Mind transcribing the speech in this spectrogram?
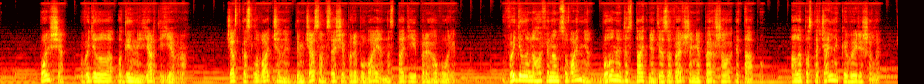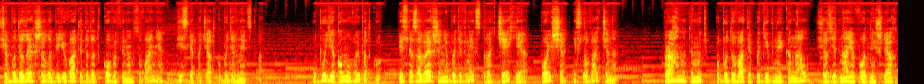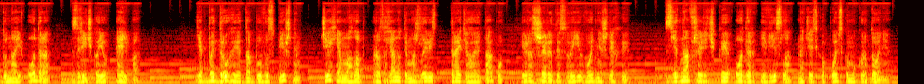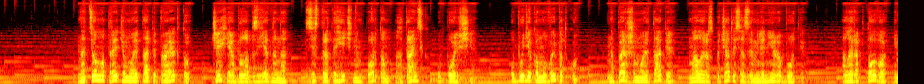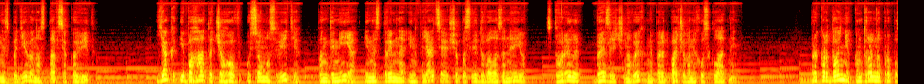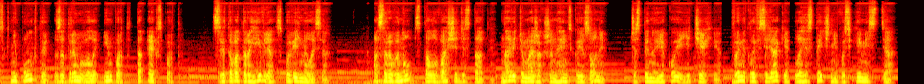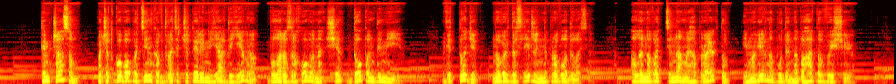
Польща виділила 1 мільярд євро. Частка Словаччини тим часом все ще перебуває на стадії переговорів. Виділеного фінансування було недостатньо для завершення першого етапу, але постачальники вирішили, що буде легше лобіювати додаткове фінансування після початку будівництва. У будь-якому випадку, після завершення будівництва Чехія, Польща і Словаччина прагнутимуть побудувати подібний канал, що з'єднає водний шлях Дунай-Одра з річкою Ельба. Якби другий етап був успішним, Чехія могла б розглянути можливість третього етапу і розширити свої водні шляхи, з'єднавши річки Одер і Вісла на чесько-польському кордоні. На цьому третьому етапі проекту Чехія була б з'єднана зі стратегічним портом Гданськ у Польщі. У будь-якому випадку, на першому етапі мали розпочатися земляні роботи, але раптово і несподівано стався ковід. Як і багато чого в усьому світі, пандемія і нестримна інфляція, що послідувала за нею, створили безліч нових непередбачуваних ускладнень. Прикордонні контрольно-пропускні пункти затримували імпорт та експорт. Світова торгівля сповільнилася, а сировину стало важче дістати. Навіть у межах шенгенської зони, частиною якої є Чехія, виникли всілякі логістичні вузькі місця. Тим часом початкова оцінка в 24 мільярди євро була розрахована ще до пандемії. Відтоді нових досліджень не проводилося, але нова ціна мегапроекту, ймовірно, буде набагато вищою.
